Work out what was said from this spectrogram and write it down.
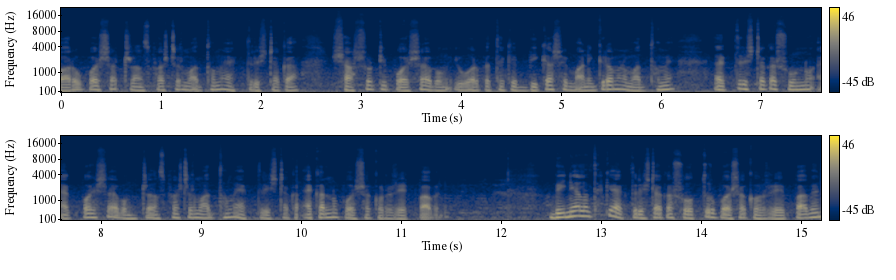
বারো পয়সা, ট্রান্সফার্স্টের মাধ্যমে একত্রিশ টাকা সাতষট্টি পয়সা এবং ইউআরপি থেকে বিকাশে মানিগ্রামের মাধ্যমে একত্রিশ টাকা শূন্য এক পয়সা এবং ট্রান্সফার্স্টের মাধ্যমে একত্রিশ টাকা একান্ন পয়সা করে রেট পাবেন। বিনিয়ালা থেকে একত্রিশ টাকা সত্তর পয়সা করে রেট পাবেন।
